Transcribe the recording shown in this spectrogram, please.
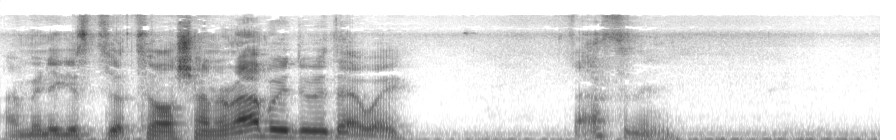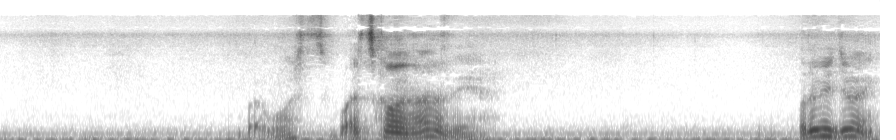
Our minig is to, to Shana Rabbi do it that way. Fascinating. But what's, what's going on over here? What are we doing?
